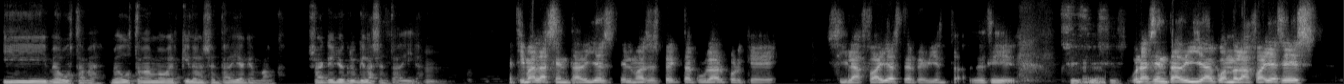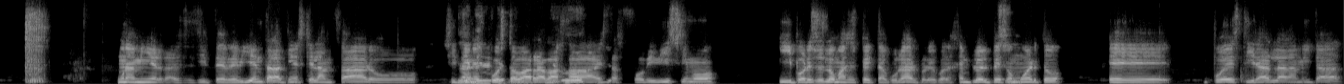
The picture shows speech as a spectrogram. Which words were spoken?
y me gusta más, me gusta más mover kilos en sentadilla que en banca. O sea que yo creo que la sentadilla. Mm. Encima la sentadilla es el más espectacular porque si la fallas te revienta. Es decir, una sentadilla cuando la fallas es una mierda. Es decir, te revienta, la tienes que lanzar o si tienes puesto barra baja estás jodidísimo. Y por eso es lo más espectacular, porque por ejemplo el peso muerto eh, puedes tirarla a la mitad,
